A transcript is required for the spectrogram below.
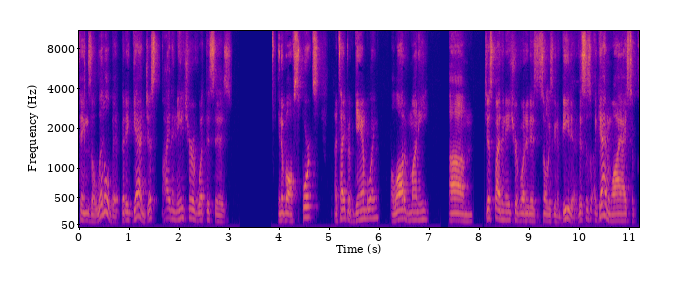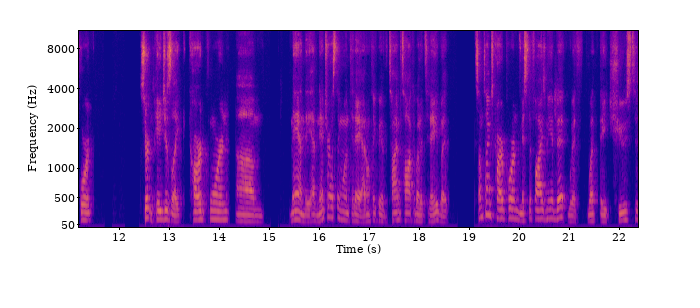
things a little bit. But again, just by the nature of what this is, it involves sports, a type of gambling, a lot of money. Um, just by the nature of what it is, it's always going to be there. This is, again, why I support certain pages like Card Porn, um, man, they have an interesting one today. I don't think we have the time to talk about it today, but sometimes card porn mystifies me a bit with what they choose to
